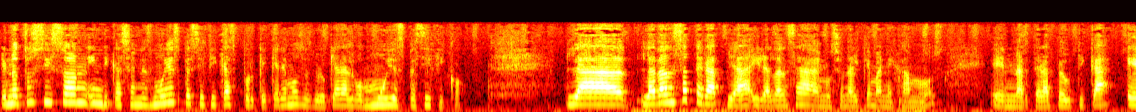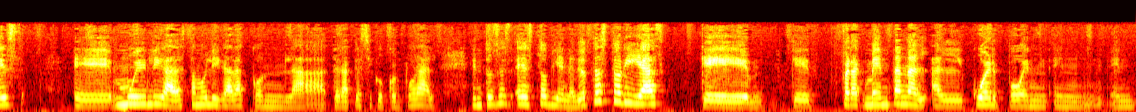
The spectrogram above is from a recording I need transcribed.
En otros sí son indicaciones muy específicas porque queremos desbloquear algo muy específico. La, danza terapia y la danza emocional que manejamos en arte terapéutica es eh, muy ligada, está muy ligada con la terapia psicocorporal. Entonces esto viene de otras teorías que, que fragmentan al, al cuerpo en, en,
